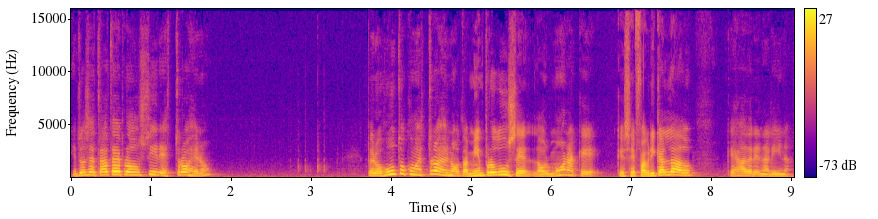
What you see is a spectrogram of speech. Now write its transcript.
Entonces trata de producir estrógeno, pero junto con estrógeno también produce la hormona que, se fabrica al lado, que es adrenalina,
